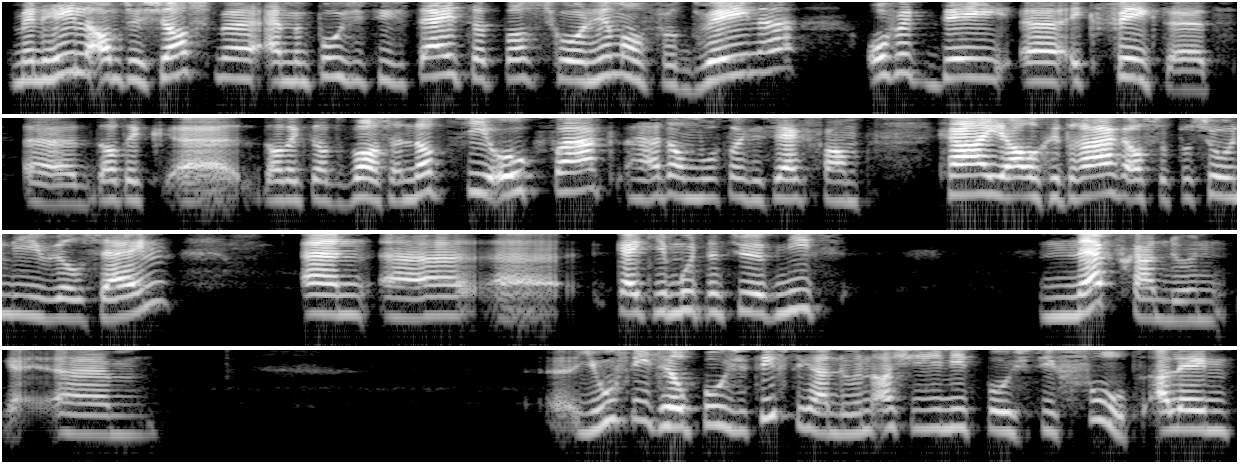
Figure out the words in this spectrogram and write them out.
mijn hele enthousiasme en mijn positiviteit, dat was gewoon helemaal verdwenen. Of ik deed, uh, ik faked het, uh, dat, ik, uh, dat ik dat was. En dat zie je ook vaak. Hè? Dan wordt er gezegd van, ga je al gedragen als de persoon die je wil zijn. En kijk, je moet natuurlijk niet nep gaan doen. Um, je hoeft niet heel positief te gaan doen als je je niet positief voelt. Alleen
